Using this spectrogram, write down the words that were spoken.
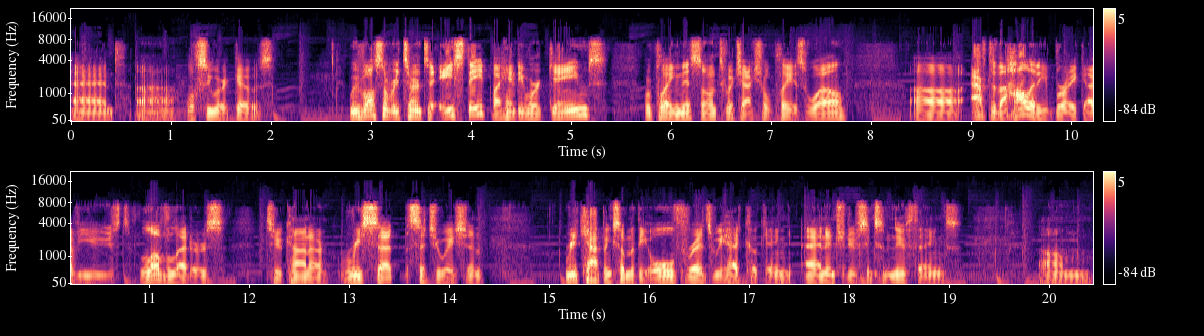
and uh, we'll see where it goes. We've also returned to A State by Handiwork Games. We're playing this on Twitch Actual Play as well. Uh, after the holiday break, I've used love letters to kind of reset the situation recapping some of the old threads we had cooking and introducing some new things. Um,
